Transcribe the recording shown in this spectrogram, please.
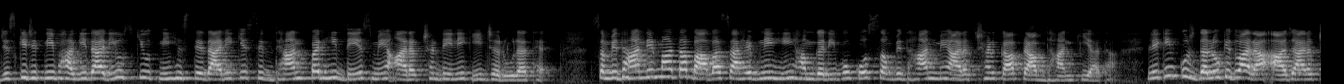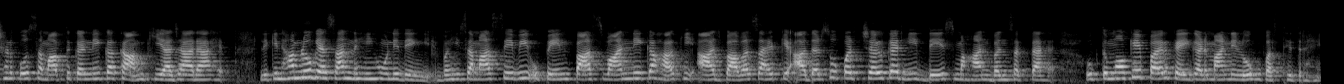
जिसकी जितनी भागीदारी, उसकी उतनी हिस्सेदारी के सिद्धांत पर ही देश में आरक्षण देने की ज़रूरत है। संविधान निर्माता बाबा साहेब ने ही हम गरीबों को संविधान में आरक्षण का प्रावधान किया था। लेकिन कुछ दलों के द्वारा आज आरक्षण को समाप्त करने का काम किया जा रहा है। लेकिन हम लोग ऐसा नहीं होने देंगे। वहीं समाज सेवी उपेन्द्र पासवान ने कहा कि आज बाबा साहेब के आदर्शों पर चलकर ही देश महान बन सकता है। उक्त मौके पर कई गणमान्य लोग उपस्थित रहे।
